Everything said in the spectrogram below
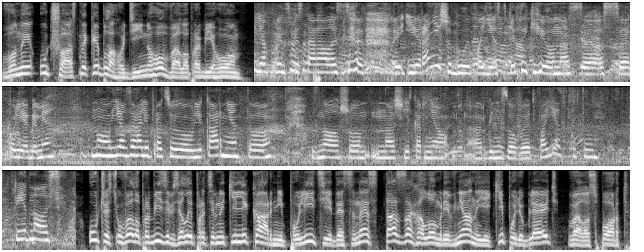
Вони учасники благодійного велопробігу. Я, в принципі, старалася і раніше були поїздки такі у нас з колегами. Ну, я взагалі працюю в лікарні, то знала, що наша лікарня організовує поїздку, то приєдналася. Участь у велопробізі взяли працівники лікарні, поліції, ДСНС та загалом рівняни, які полюбляють велоспорт.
